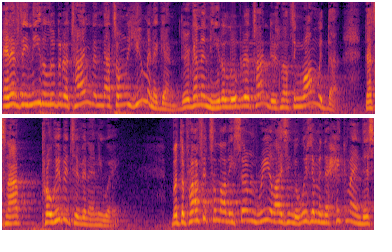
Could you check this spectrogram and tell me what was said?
And if they need a little bit of time, then that's only human again. They're going to need a little bit of time. There's nothing wrong with that. That's not prohibitive in any way. But the Prophet ﷺ, realizing the wisdom and the hikmah in this,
